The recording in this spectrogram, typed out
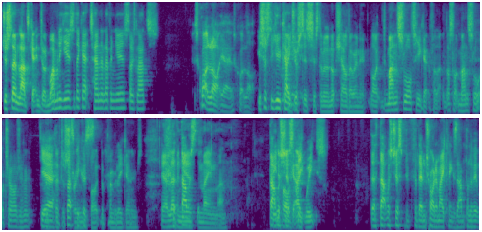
just them lads getting done how many years did they get 10 11 years those lads It's quite a lot. Yeah, it's quite a lot. it's just the uk justice system in a nutshell though isn't it like the manslaughter you get for that that's like manslaughter charge isn't it Yeah, they've just that's streamed because- like the premier league games Yeah, 11 That years was- the main man. That was just get the- eight weeks that, that was just for them trying to make an example of it,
